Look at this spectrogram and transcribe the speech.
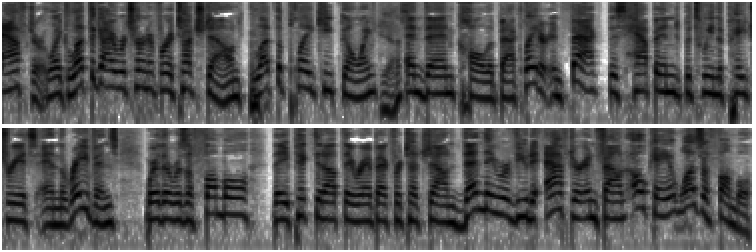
after. Like, let the guy return it for a touchdown, let the play keep going, yes. and then call it back later. In fact, this happened between the Patriots and the Ravens, where there was a fumble, they picked it up, they ran back for a touchdown, then they reviewed it after and found, okay, it was a fumble.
